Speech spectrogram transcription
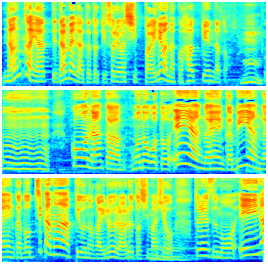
何かやってダメだった時それは失敗ではなく発見だと。うん。うんうんうん、こうなんか物事 A 案がええんか B 案がええんかどっちかなっていうのがいろいろあるとしましょう、うんうん。とりあえずもうええな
